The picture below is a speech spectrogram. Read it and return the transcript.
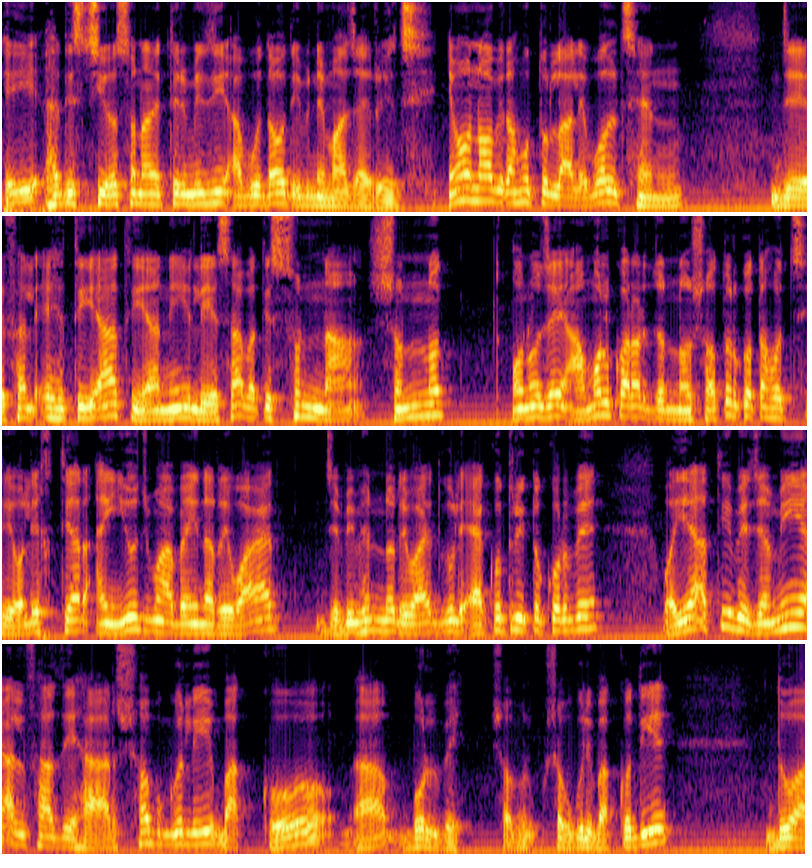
এই হাদিসটিও সোনানি তিরমিজি, আবু দাউদ ইবনে মাজায় রয়েছে। এমন নবী রহমতুল্লাহ আলী বলছেন যে ফাল এহতিয়াত ইয়ানি লেসাবাতি সুন্না, সন্নত অনুযায়ী আমল করার জন্য সতর্কতা হচ্ছে, অল ইখতিয়ার আইয়ুজমা বাইনা রেওয়ায়ত, যে বিভিন্ন রেওয়ায়তগুলি একত্রিত করবে ওয়াতি বে জামি আলফাজেহা, আর সবগুলি বাক্য বলবে, সব, সবগুলি বাক্য দিয়ে দোয়া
